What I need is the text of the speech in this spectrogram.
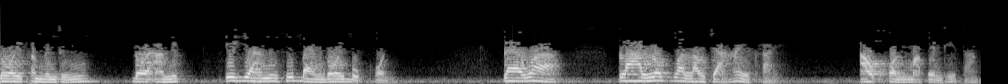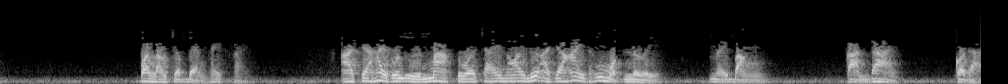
โดยคำนึงถึงโดยอามิตรอีกอย่างนึงคือแบ่งโดยบุคคล แปลว่าปลาลบว่าเราจะให้ใคร เอาคนมาเป็นที่ตั้ง ว่าเราจะแบ่งให้ใคร อาจจะให้คนอื่นมากตัวใจน้อย หรืออาจจะให้ทั้งหมดเลยในบางการได้ก็ได้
